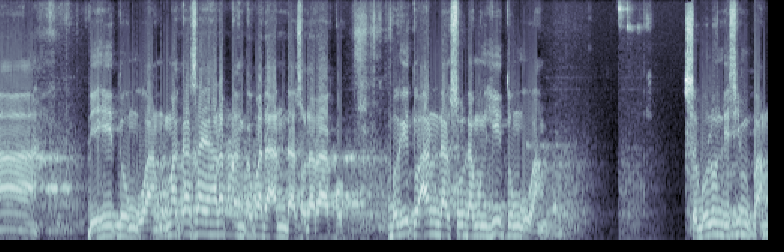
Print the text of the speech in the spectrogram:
Ah, dihitung uang. Maka saya harapkan kepada anda saudaraku, begitu anda sudah menghitung uang, sebelum disimpang,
